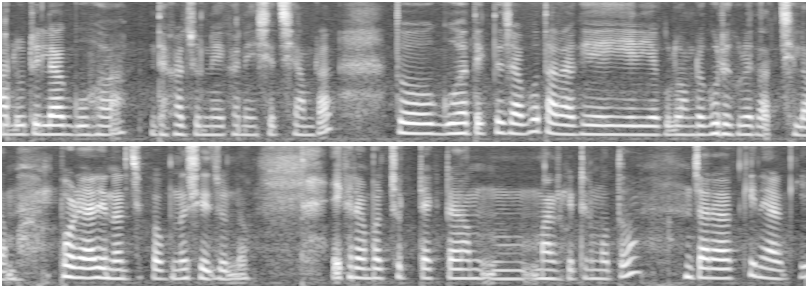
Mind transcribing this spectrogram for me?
আলুটিলা গুহা দেখার জন্য এখানে এসেছি আমরা। তো গুহা দেখতে যাব, তার আগে এই এরিয়াগুলো আমরা ঘুরে ঘুরে যাচ্ছিলাম। পরে আর এনার্জি পাবো না সেই জন্য এখানে আবার ছোট্ট একটা মার্কেটের মতো। যারা কিনে আর কি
